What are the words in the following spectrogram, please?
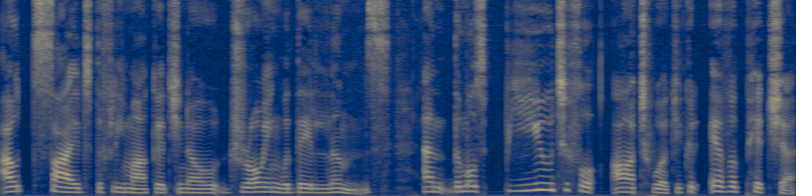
outside the flea market, you know, drawing with their limbs. And the most beautiful artwork you could ever picture.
